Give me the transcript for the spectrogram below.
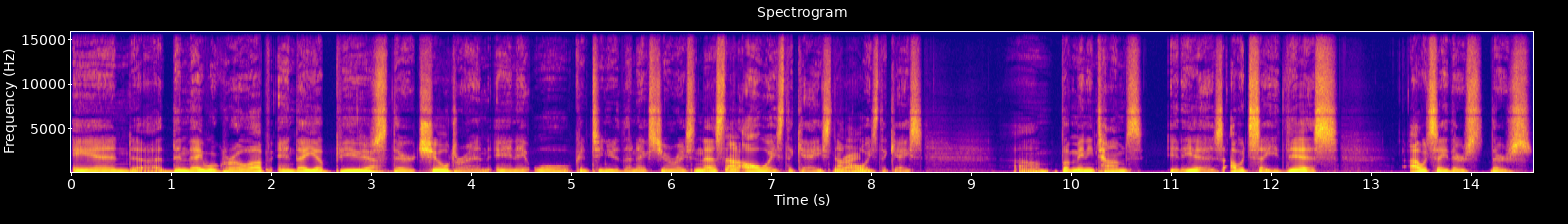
and uh, then they will grow up and they abuse their children and it will continue to the next generation that's not always the case not Right. always the case um, but many times it is i would say this i would say there's there's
